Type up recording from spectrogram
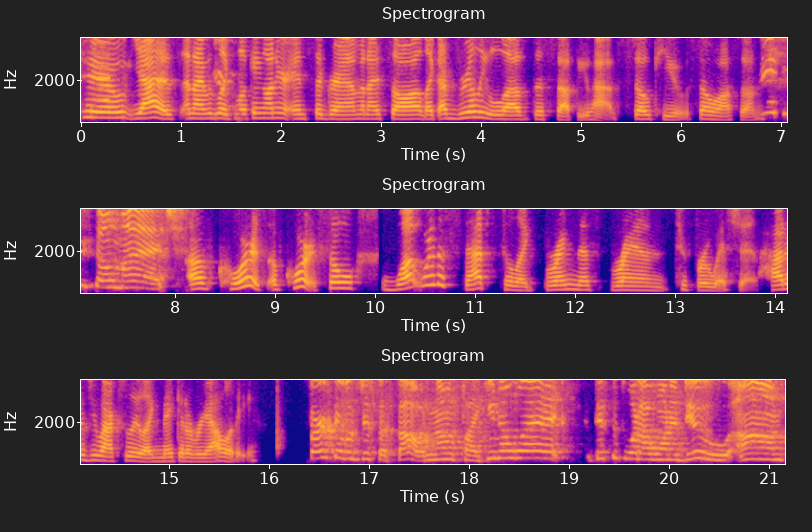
too. Yes. And i was like looking on your instagram and i saw like i really love the stuff you have. So cute. So awesome. Thank you so much. Of course. Of course. So what were the steps to like bring this brand to fruition? How did you actually like make it a reality first it was just a thought and i was like you know what this is what i want to do um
